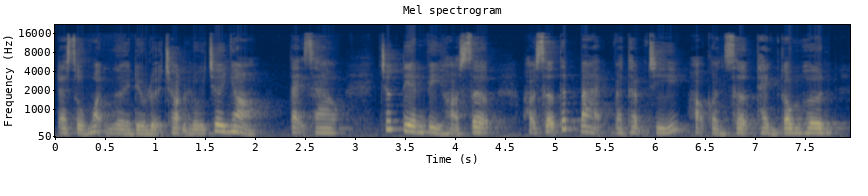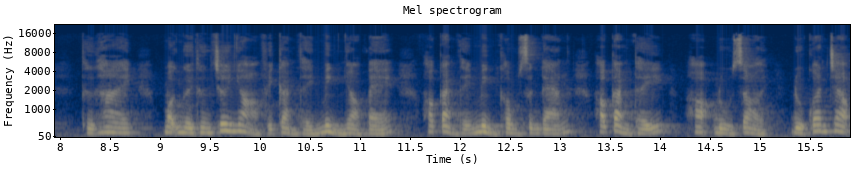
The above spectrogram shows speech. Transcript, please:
Đa số mọi người đều lựa chọn lối chơi nhỏ. Tại sao? Trước tiên vì họ sợ, họ sợ thất bại và thậm chí họ còn sợ thành công hơn. Thứ hai, mọi người thường chơi nhỏ vì cảm thấy mình nhỏ bé, họ cảm thấy mình không xứng đáng, họ cảm thấy họ đủ giỏi, đủ quan trọng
